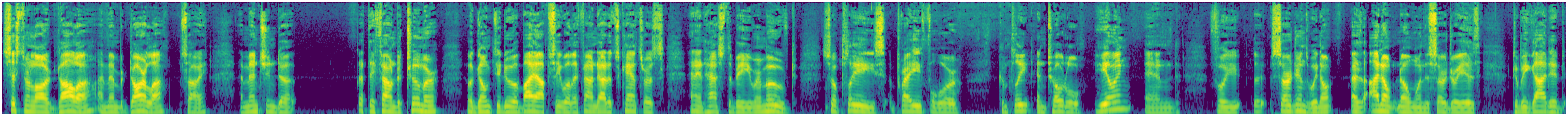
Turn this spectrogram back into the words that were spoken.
sister-in-law Darla. I remember Darla. Sorry, I mentioned uh, that they found a tumor. We're going to do a biopsy. Well, they found out it's cancerous and it has to be removed. So please pray for complete and total healing and for the surgeons. We don't, as I don't know when the surgery is, to be guided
